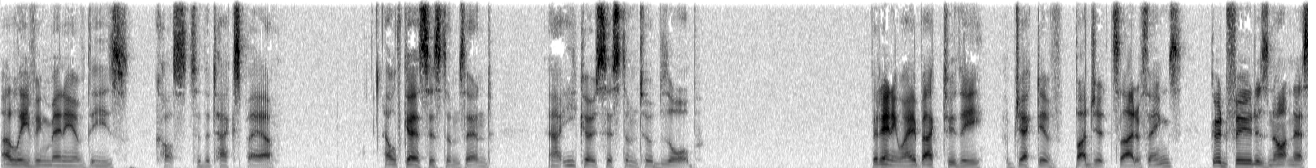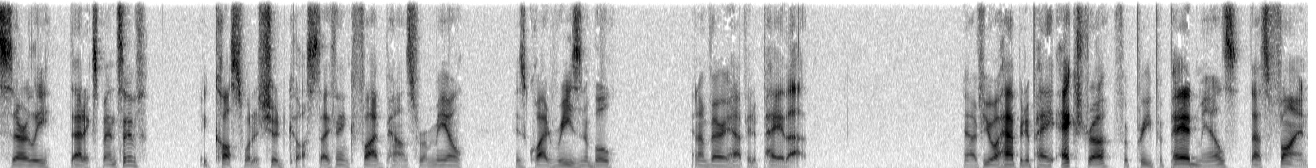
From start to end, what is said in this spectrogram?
are leaving many of these costs to the taxpayer, healthcare systems, and our ecosystem to absorb. But anyway, back to the objective budget side of things. Good food is not necessarily that expensive. It costs what it should cost. I think five pounds for a meal is quite reasonable, and I'm very happy to pay that. Now, if you're happy to pay extra for pre prepared meals, that's fine,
